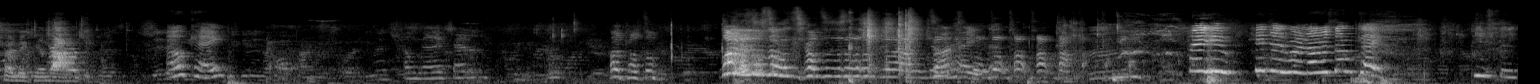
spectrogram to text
Try to make him laugh. Okay. I'm gonna try to. Oh, puzzle. Hey, you, he did run out of some cake. Pieces.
